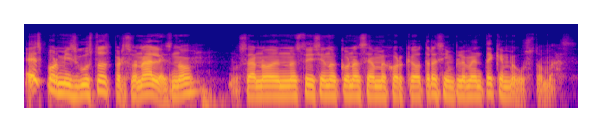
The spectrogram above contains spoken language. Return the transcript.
Es por mis gustos personales, ¿no? O sea, no, estoy diciendo que una sea mejor que otra, simplemente que me gustó más.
